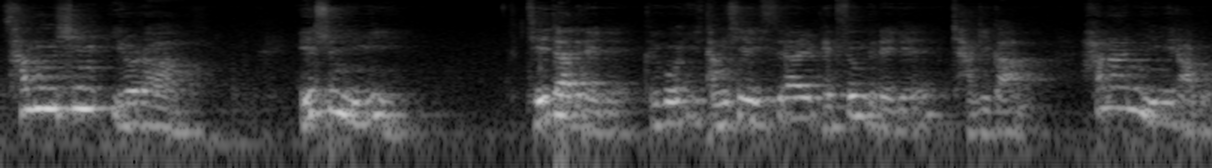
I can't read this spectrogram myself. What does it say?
삼으심 이러라. 예수님이 제자들에게 그리고 이 당시의 이스라엘 백성들에게 자기가 하나님이라고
